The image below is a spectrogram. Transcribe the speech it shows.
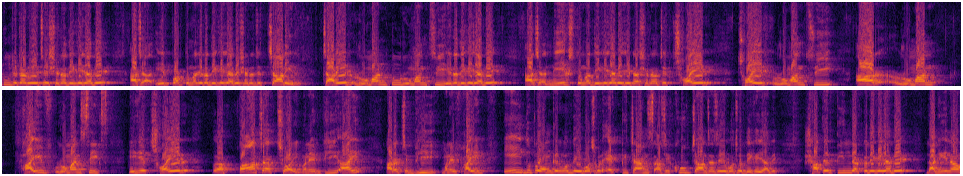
টু যেটা রয়েছে, সেটা দেখে যাবে। আচ্ছা এরপর তোমরা যেটা দেখে যাবে, সেটা হচ্ছে চারের। চারের রোমান টু রোমান থ্রি এটা দেখে যাবে। আচ্ছা নেক্সট তোমরা দেখে যাবে যেটা, সেটা হচ্ছে ছয়ের ছয়ের রোমান থ্রি আর রোমান ফাইভ রোমান সিক্স এই যে ছয়ের পাঁচ আর ছয় মানে ভি আই আর হচ্ছে ভি মানে ফাইভ এই দুটো অঙ্কের মধ্যে এবছর একটি চান্স আছে, খুব চান্স আছে এবছর দেখে যাবে। সাতের তিন দাগটা দেখে যাবে, দাগিয়ে নাও।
